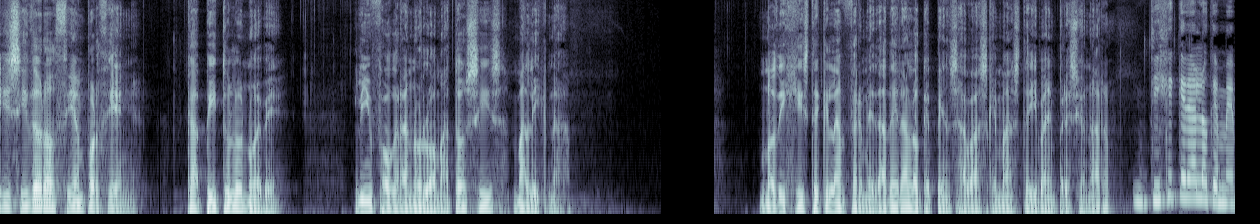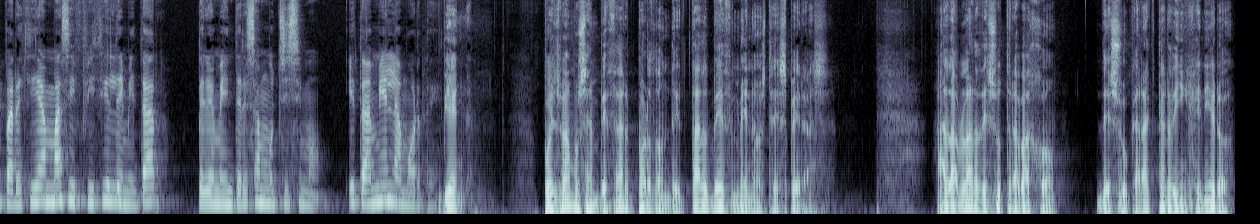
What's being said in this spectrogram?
Isidoro 100%. Capítulo 9. Linfogranulomatosis maligna. ¿No dijiste que la enfermedad era lo que pensabas que más te iba a impresionar? Dije que era lo que me parecía más difícil de imitar, pero me interesa muchísimo. Y también la muerte. Bien, pues vamos a empezar por donde tal vez menos te esperas. Al hablar de su trabajo, de su carácter de ingeniero,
